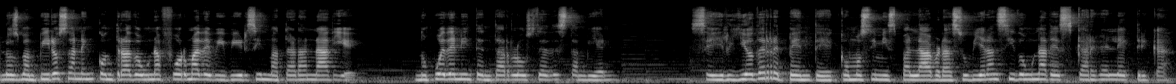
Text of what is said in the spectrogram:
los vampiros han encontrado una forma de vivir sin matar a nadie. ¿No pueden intentarlo ustedes también? Se irguió de repente como si mis palabras hubieran sido una descarga eléctrica.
